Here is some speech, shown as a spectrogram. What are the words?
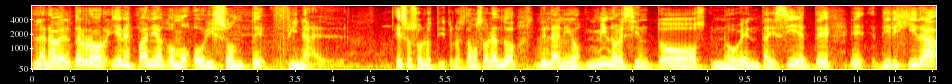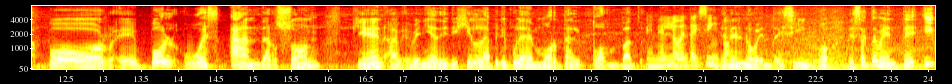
La nave del terror. Y en España como Horizonte Final. Esos son los títulos. Estamos hablando del Mm. año 1997, eh, dirigida por eh, Paul Wes Anderson, quien ah, venía a dirigir la película de Mortal Kombat En el 95. en el 95, exactamente. Y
